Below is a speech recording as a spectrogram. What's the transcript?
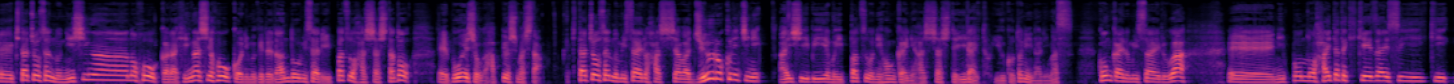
えー北朝鮮の西側の方から東方向に向けて弾道ミサイル1発を発射したと、えー防衛省が発表しました。北朝鮮のミサイル発射は16日に ICBM1 発を日本海に発射して以来ということになります。今回のミサイルは、えー日本の排他的経済水域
